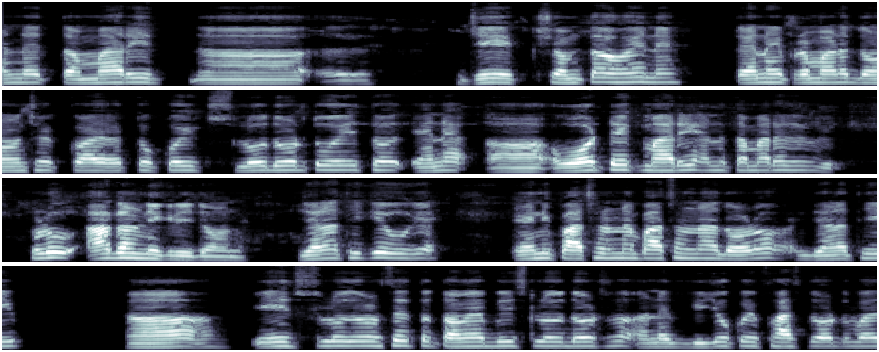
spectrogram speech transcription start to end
અને તમારી જે ક્ષમતા હોય ને તેના પ્રમાણે દોડવાનું છે. તો કોઈ સ્લો દોડતું હોય તો એને ઓવરટેક મારી અને તમારે થોડું આગળ નીકળી જવાનું. જેનાથી કેવું કે એની પાછળના પાછળ ના દોડો. જેનાથી એ સ્લો દોડશે તો તમે બી સ્લો દોડશો અને બીજો કોઈ ફાસ્ટ દોડતો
